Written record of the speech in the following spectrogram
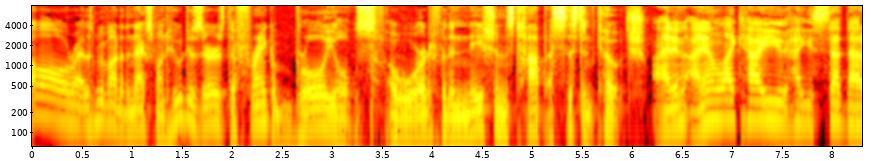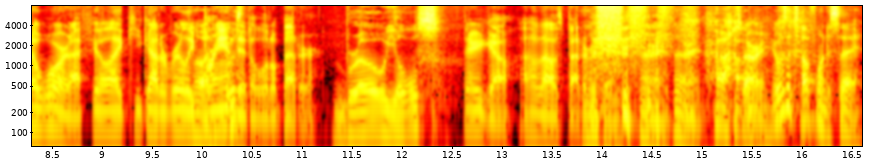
All right, let's move on to the next one. Who deserves the Frank Broyles Award for the nation's top assistant coach? I didn't. I didn't like how you how you said that award. I feel like you got to really uh, brand it a little better. Broyles. There you go. I thought that was better. Okay. All right. All right. Sorry, it was a tough one to say.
